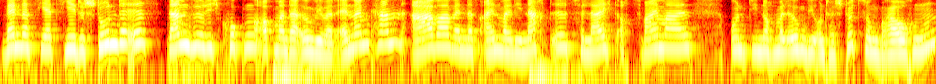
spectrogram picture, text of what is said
wenn das jetzt jede Stunde ist, dann würde ich gucken, ob man da irgendwie was ändern kann. Aber wenn das einmal die Nacht ist, vielleicht auch zweimal und die nochmal irgendwie Unterstützung brauchen,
